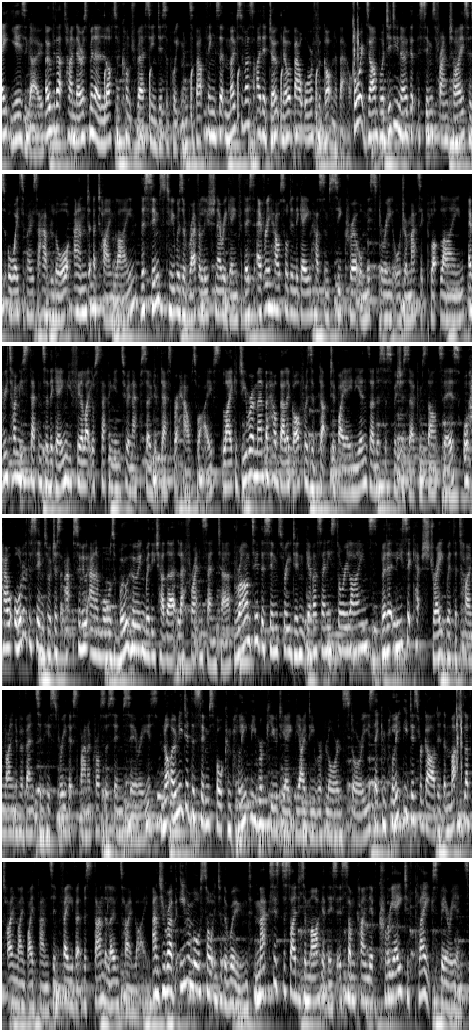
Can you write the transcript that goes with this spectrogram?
eight years ago. Over that time, there has been a lot of controversy and disappointments about things that most of us either don't know about or have forgotten about. For example, did you know that the Sims franchise has always supposed to have lore and a timeline? The Sims 2 was a revolutionary game for this. Every household in the game has some secret or mystery or dramatic plot line. Every time you step into the game, you feel like you're stepping into an episode of Desperate Housewives. Like, do you remember how Bella Goth was abducted by aliens under suspicious circumstances? Or how all of the Sims were just absolute animals woohooing with each other left, right, and center? Granted, The Sims 3 didn't give us any storylines, but at least it kept straight with the timeline of events in history that span across the Sims series. Not only did The Sims 4 completely repudiate the idea of lore and stories, they completely disregarded the much loved timeline by fans in favor of a standalone timeline. And to rub even more salt into the wound, Maxis decided to market this as some kind of creative play experience.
